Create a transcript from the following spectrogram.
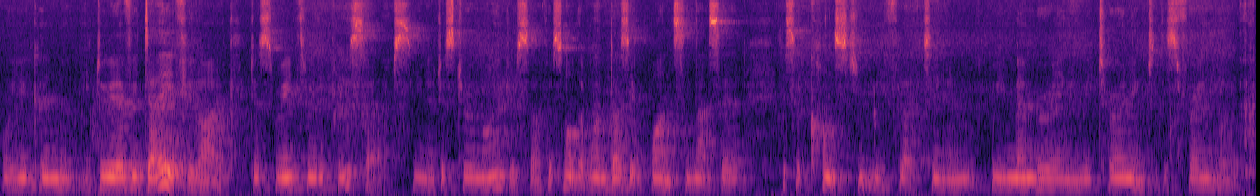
or you can do it every day if you like. Just read through the precepts, you know, just to remind yourself. It's not that one does it once and that's it. It's a constant reflecting and remembering and returning to this framework.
